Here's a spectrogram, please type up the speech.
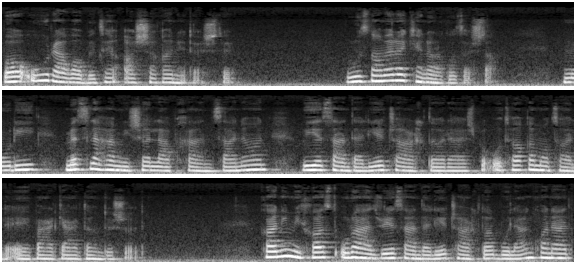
با او روابط عاشقانه داشته. روزنامه را کنار گذاشتم. موری مثل همیشه لبخند زنان روی صندلی چرخدارش به اتاق مطالعه برگردانده شد. کانی می‌خواست او را از روی صندلی چرخدار بلند کند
